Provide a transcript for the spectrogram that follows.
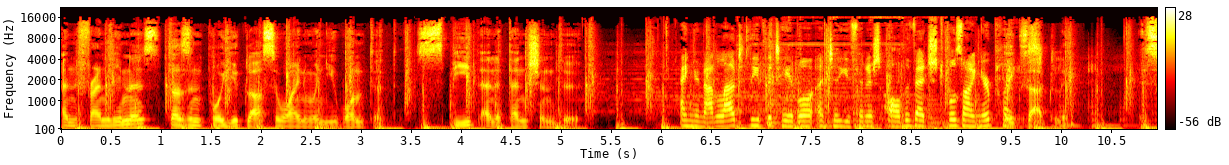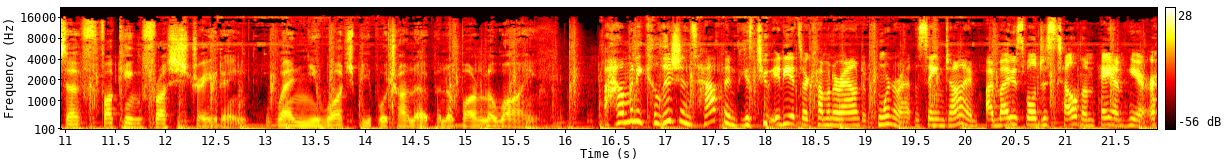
and friendliness doesn't pour you a glass of wine when you want it. Speed and attention do. And you're not allowed to leave the table until you finish all the vegetables on your plate. Exactly. It's so fucking frustrating when you watch people trying to open a bottle of wine. How many collisions happen because two idiots are coming around a corner at the same time? I might as well just tell them, hey, I'm here.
